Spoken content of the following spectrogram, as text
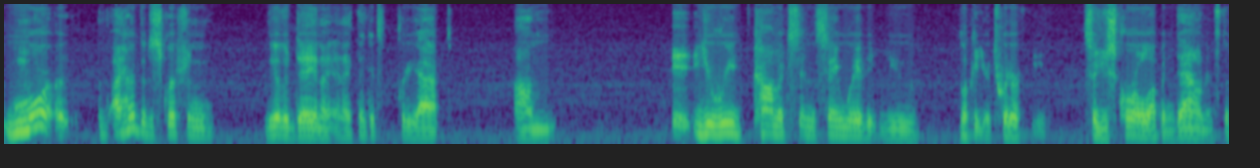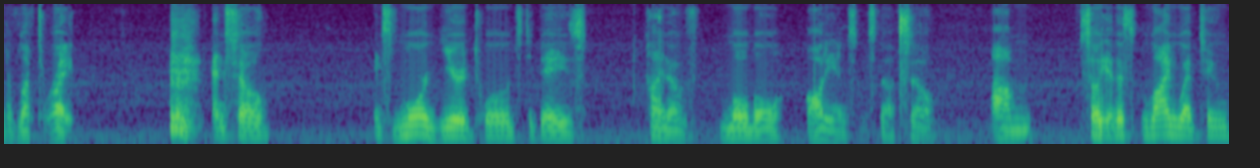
more, uh, I heard the description the other day, and I, and I think it's pretty apt. Um, it, you read comics in the same way that you look at your Twitter feed. So you scroll up and down instead of left to right. and so it's more geared towards today's kind of mobile audience and stuff. So, um, so yeah, this Line Webtoon,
